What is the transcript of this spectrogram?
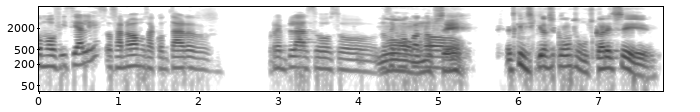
como oficiales, o sea, no vamos a contar reemplazos o no, sé cómo cuando... No sé. Es que ni siquiera sé cómo vamos a buscar ese...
